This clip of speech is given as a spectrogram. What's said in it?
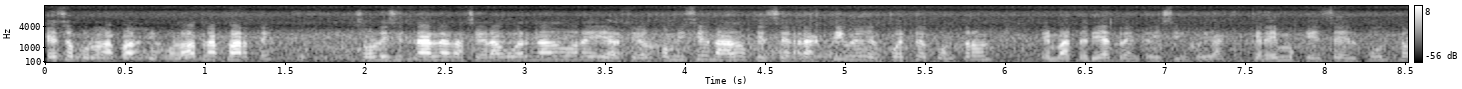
Eso por una parte. Y por la otra parte, solicitarle a la señora gobernadora y al señor comisionado que se reactiven el puesto de control en batería 35, ya que creemos que ese es el punto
